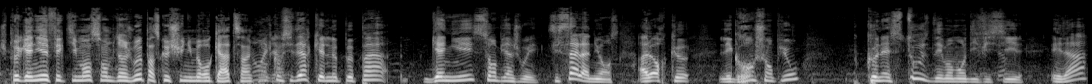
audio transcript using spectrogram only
je peux gagner effectivement sans bien jouer parce que je suis numéro 4 5. elle considère qu'elle ne peut pas gagner sans bien jouer. C'est ça la nuance. Alors que les grands champions connaissent tous des moments difficiles et là,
